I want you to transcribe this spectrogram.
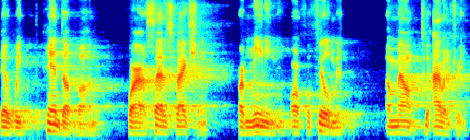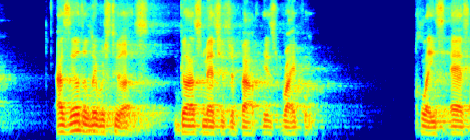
that we depend upon for our satisfaction or meaning or fulfillment amount to idolatry. Isaiah delivers to us God's message about his rightful place as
